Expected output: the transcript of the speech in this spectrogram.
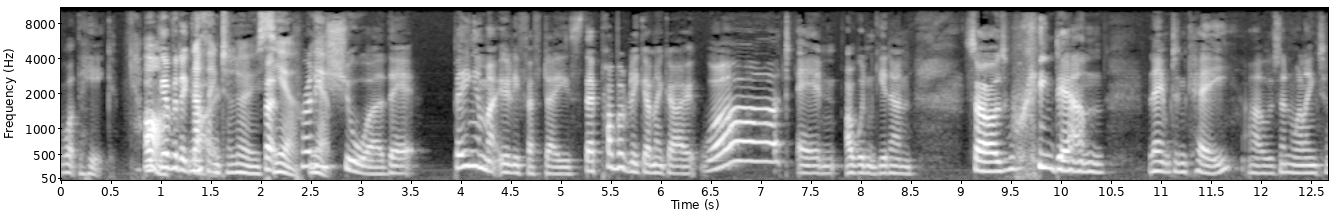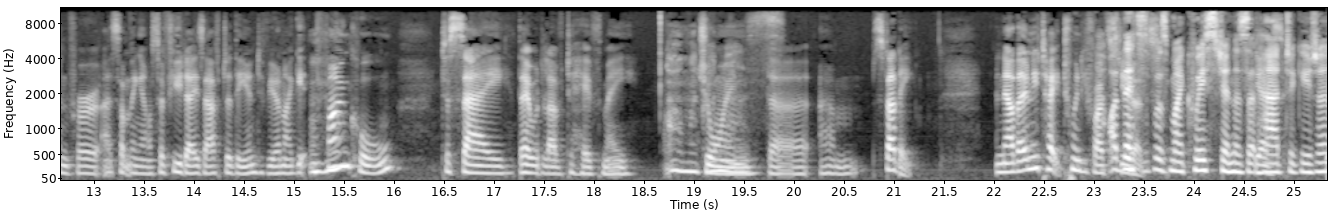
what the heck? I'll Oh, give it a go. nothing to lose. But Yeah, pretty yeah. sure that being in my early 50s, they're probably going to go, what? And I wouldn't get in. So I was walking down Lambton Quay. I was in Wellington for uh, something else a few days after the interview, and I get the Mm-hmm. phone call to say they would love to have me Oh join goodness. the um, study. Now they only take 25 Oh, students. that was my question. Is it Yes. hard to get in?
